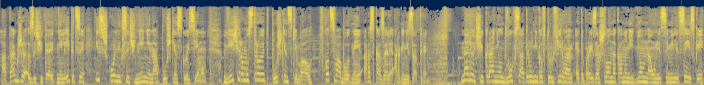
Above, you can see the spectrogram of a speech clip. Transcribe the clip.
а также зачитают нелепицы из школьных сочинений на пушкинскую тему. Вечером устроят Пушкинский бал. Вход свободный, рассказали организаторы. Налетчик ранил двух сотрудников турфирмы. Это произошло накануне днем на улице Милицейской.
